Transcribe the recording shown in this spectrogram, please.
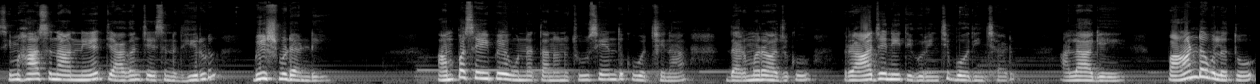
సింహాసనాన్నే త్యాగం చేసిన ధీరుడు భీష్ముడండి. అంపసైపై ఉన్న తనను చూసేందుకు వచ్చిన ధర్మరాజుకు రాజనీతి గురించి బోధించాడు. అలాగే పాండవులతో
